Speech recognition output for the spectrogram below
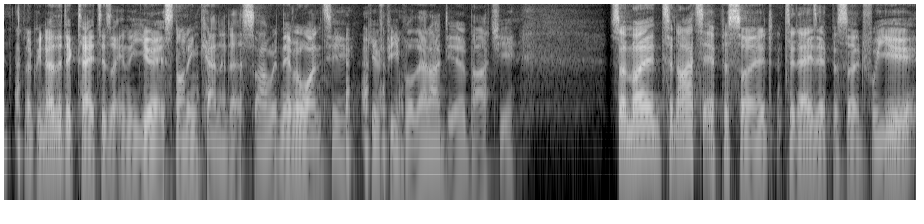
Look, we know the dictators are in the US, not in Canada, so I would never want to give people that idea about you. So, Mo, tonight's episode, today's episode for you,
